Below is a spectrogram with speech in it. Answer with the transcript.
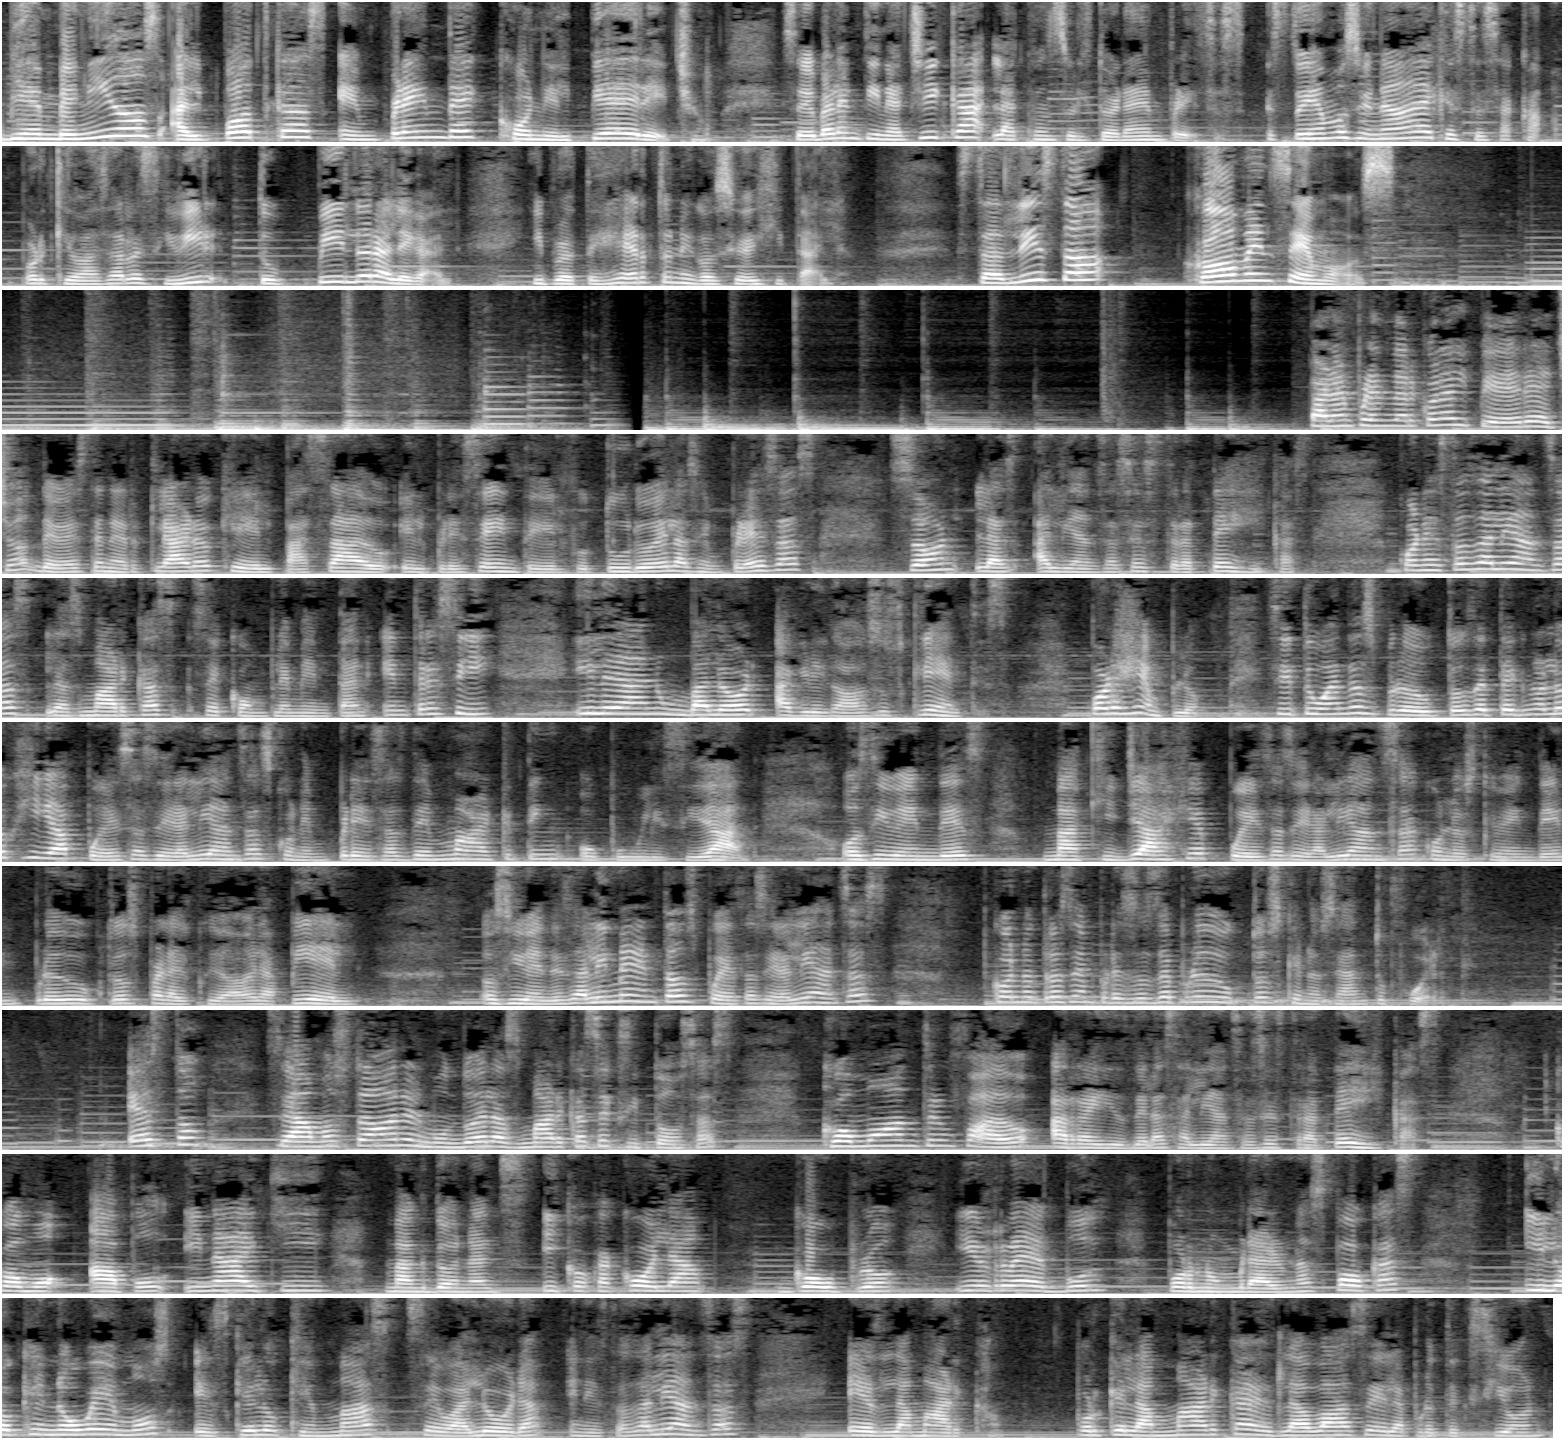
Bienvenidos al podcast Emprende con el pie derecho. Soy Valentina Chica, la consultora de empresas. Estoy emocionada de que estés acá porque vas a recibir tu píldora legal y proteger tu negocio digital. ¿Estás listo? ¡Comencemos! Para emprender con el pie derecho debes tener claro que el pasado, el presente y el futuro de las empresas son las alianzas estratégicas. Con estas alianzas las marcas se complementan entre sí y le dan un valor agregado a sus clientes. Por ejemplo, si tú vendes productos de tecnología, puedes hacer alianzas con empresas de marketing o publicidad. O si vendes maquillaje, puedes hacer alianza con los que venden productos para el cuidado de la piel. O si vendes alimentos, puedes hacer alianzas con otras empresas de productos que no sean tu fuerte. Esto se ha mostrado en el mundo de las marcas exitosas cómo han triunfado a raíz de las alianzas estratégicas, como Apple y Nike, McDonald's y Coca-Cola, GoPro y Red Bull, por nombrar unas pocas. Y lo que no vemos es que lo que más se valora en estas alianzas es la marca, porque la marca es la base de la protección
